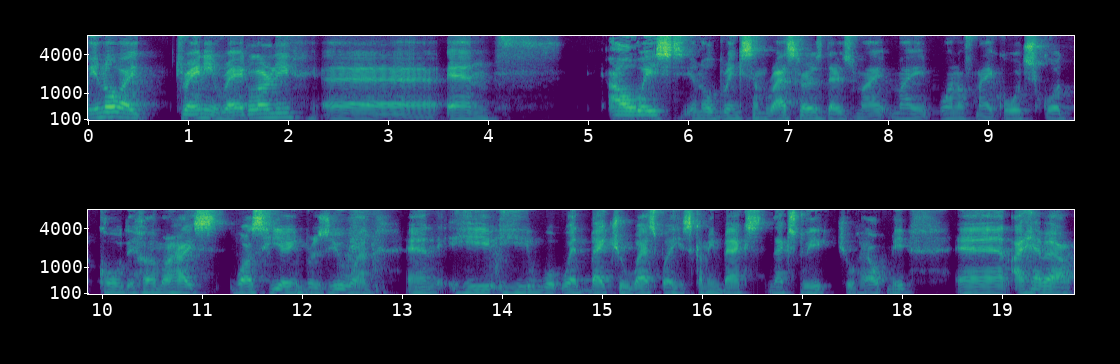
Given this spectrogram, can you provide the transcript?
you know I training regularly uh, and I always you know bring some wrestlers. There's my my one of my coach called Cody Hammer was here in Brazil and and he he went back to West, but he's coming back next week to help me. And I have a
